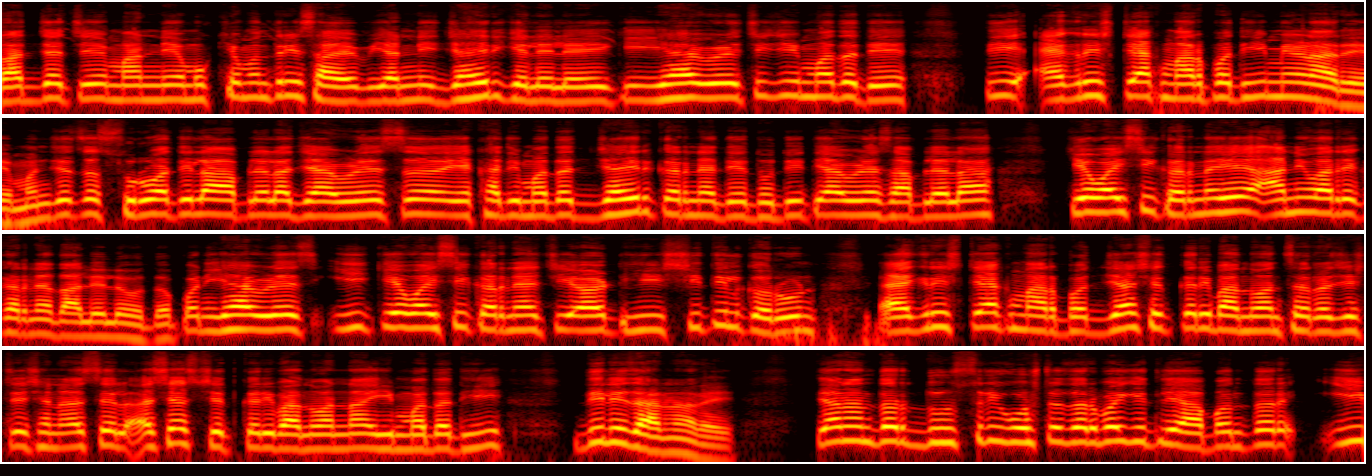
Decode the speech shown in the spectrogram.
राज्याचे माननीय मुख्यमंत्री साहेब यांनी जाहीर केलेले आहे की ह्या वेळेची जी मदत आहे ती ॲग्रिस्टॅकमार्फत ही मिळणार आहे. म्हणजेच सुरुवातीला आपल्याला ज्यावेळेस एखादी मदत जाहीर करण्यात येत होती त्यावेळेस आपल्याला के वाय सी करणं हे अनिवार्य करण्यात आलेलं होतं. पण ह्यावेळेस ई के वाय सी करण्याची अट ही शिथिल करून ॲग्रिस्टॅकमार्फत ज्या शेतकरी बांधवांचं रजिस्ट्रेशन असेल अशाच शेतकरी बांधवांना ही मदत ही दिली जाणार आहे. त्यानंतर दुसरी गोष्ट जर बघितली आपण तर ई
